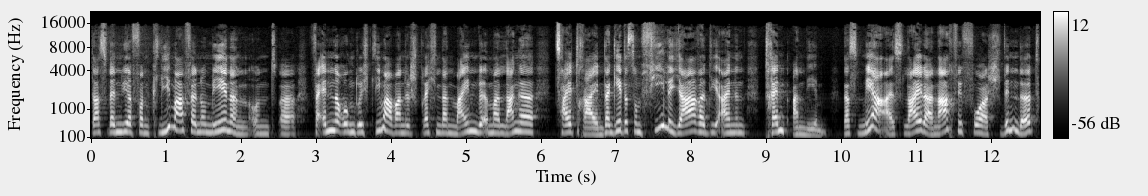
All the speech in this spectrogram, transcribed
dass wenn wir von Klimaphänomenen und äh, Veränderungen durch Klimawandel sprechen, dann meinen wir immer lange Zeitreihen. Da geht es um viele Jahre, die einen Trend annehmen das Meereis leider nach wie vor schwindet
